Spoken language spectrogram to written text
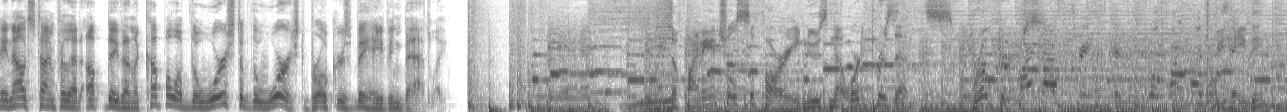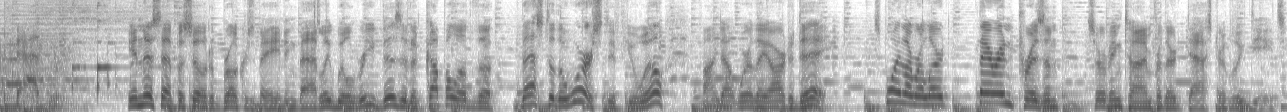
Hey, now it's time for that update on a couple of the worst of the worst brokers behaving badly. The Financial Safari News Network presents Brokers Behaving Badly. In this episode of Brokers Behaving Badly, we'll revisit a couple of the best of the worst, if you will, find out where they are today. Spoiler alert, they're in prison, serving time for their dastardly deeds.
